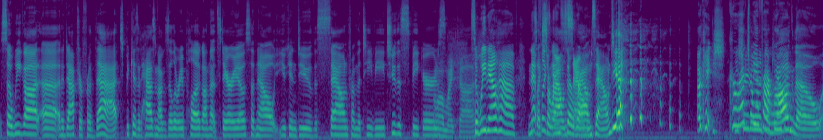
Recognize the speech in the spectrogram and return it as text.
So we got uh, an adapter for that because it has an auxiliary plug on that stereo. So now you can do the sound from the TV to the speakers. Oh my god. So we now have Netflix like surround and surround sound. sound. Yeah. okay, correct sure me if I'm wrong though.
